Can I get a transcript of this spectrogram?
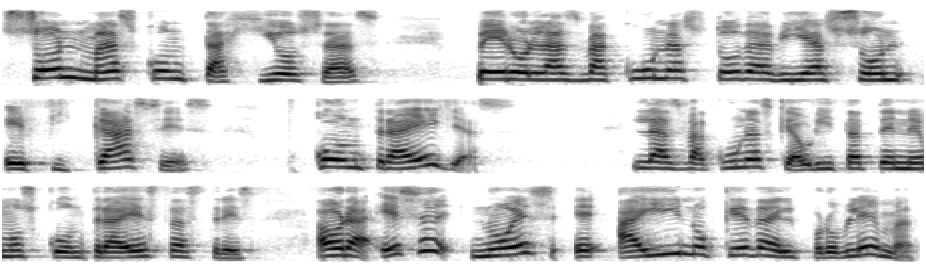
son más contagiosas, pero las vacunas todavía son eficaces contra ellas. Las vacunas que ahorita tenemos contra estas tres. Ahora, ese no es, eh, ahí no queda el problema.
